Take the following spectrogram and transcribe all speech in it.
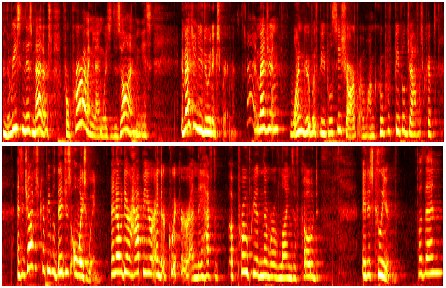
And the reason this matters for programming language design is, imagine you do an experiment. Imagine one group of people C Sharp and one group of people JavaScript and the JavaScript people, they just always win. I know they're happier and they're quicker and they have the appropriate number of lines of code. It is clear. But then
